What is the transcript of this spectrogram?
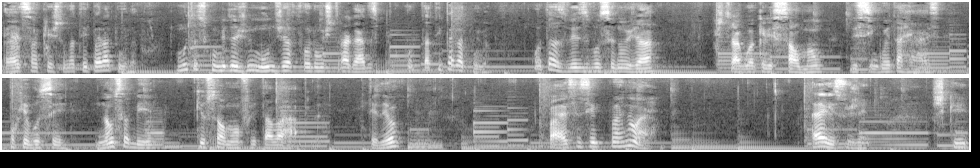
essa questão da temperatura. Muitas comidas no mundo já foram estragadas por conta da temperatura. Quantas vezes você não já estragou aquele salmão de 50 reais porque você não sabia que o salmão fritava rápido? Entendeu? Parece simples, mas não é. É isso, gente. Acho que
